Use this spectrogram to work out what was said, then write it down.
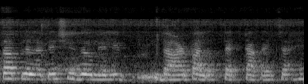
आता आपल्याला ते शिजवलेली डाळ पालक त्यात टाकायचं आहे.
